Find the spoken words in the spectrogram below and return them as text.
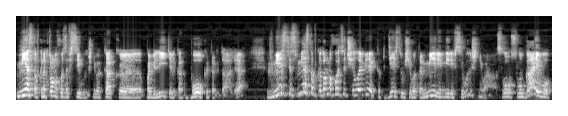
место, в котором находится Всевышний, как э, повелитель, как Бог и так далее, вместе с местом, в котором находится человек, как действующий в этом мире, мире Всевышнего, слуга его,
